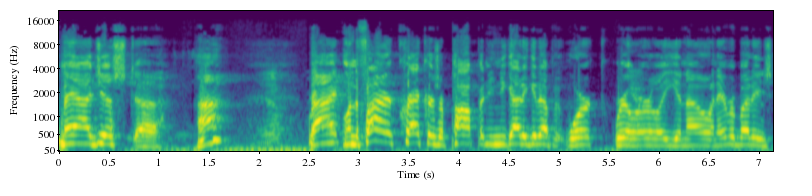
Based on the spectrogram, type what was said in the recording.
may I just, uh, huh? Yeah. Right? When the firecrackers are popping and you got to get up at work real Yeah. early, you know, and everybody's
